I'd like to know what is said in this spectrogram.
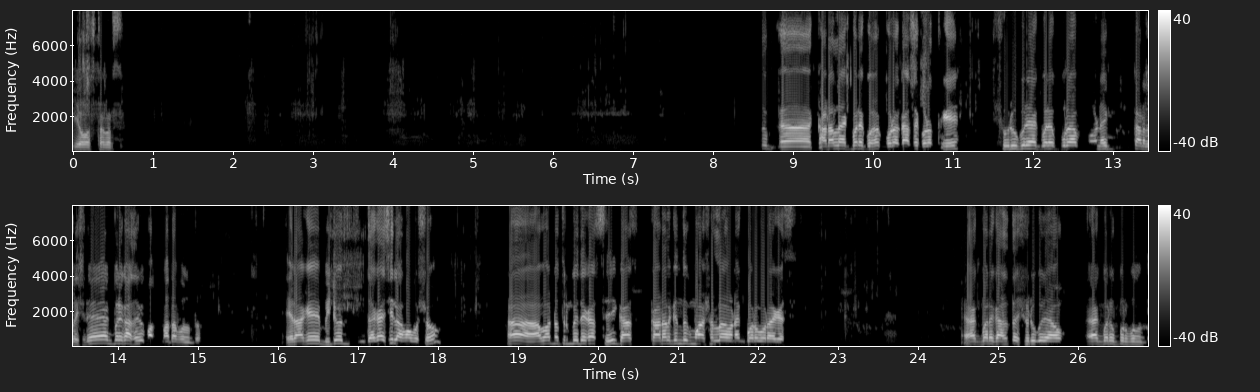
কি অবস্থা করছে? তো, একবারে গোড়া গোড়া গাছে গোড়া থেকে শুরু করে একবারে পুরো অনেক কাঁঠাল এসেছে। একবারে গাছের মাথা পর্যন্ত। এর আগে ভিডিও দেখাইছিলাম অবশ্য। হ্যাঁ আবার নতুন করে দেখাচ্ছি। গাছ কাঁঠাল কিন্তু মাসাল্লাহ অনেক বড় বড় হয়ে গেছে। একবারে গাছতে শুরু করে একবারে উপর পর্যন্ত।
